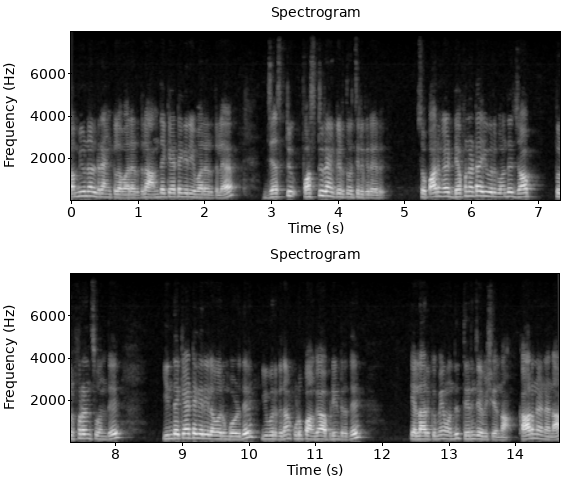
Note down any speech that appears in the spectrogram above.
கம்யூனல் ரேங்க்கில் வர்றதுல அந்த கேட்டகரி வர்றதுல ஜஸ்ட் ஃபஸ்ட்டு ரேங்க் எடுத்து வச்சிருக்கிறாரு. ஸோ பாருங்கள் டெஃபினட்டாக இவருக்கு வந்து ஜாப் ப்ரிஃபரன்ஸ் வந்து இந்த கேட்டகரியில் வரும்பொழுது இவருக்கு தான் கொடுப்பாங்க அப்படின்றது எல்லாருக்குமே வந்து தெரிஞ்ச விஷயம்தான். காரணம் என்னென்னா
